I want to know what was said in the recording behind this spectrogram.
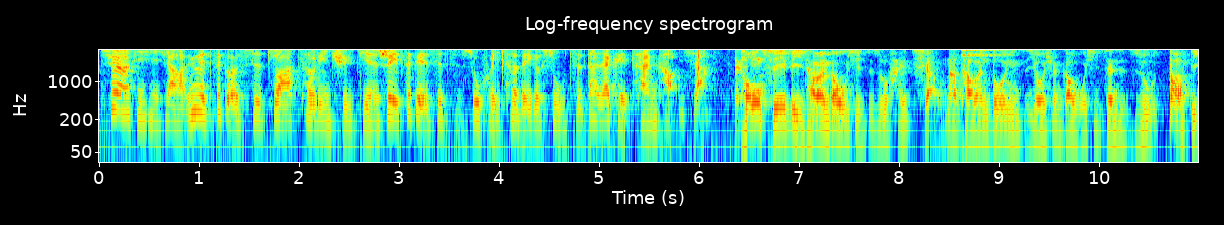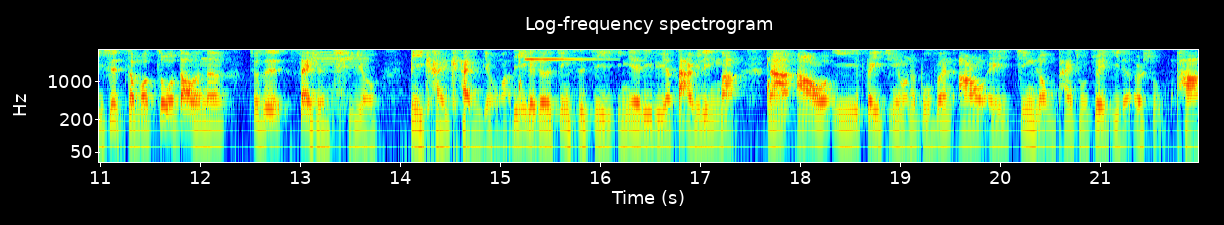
需要提醒一下，因为这个是抓特定区间，所以这个也是指数回测的一个数字，大家可以参考一下。同期比台湾高股息指数还强，那台湾多因子优选高股息三十指数到底是怎么做到的呢？就是筛选期油。避开堪忧啊！第一个就是近世纪营业利率要大于零嘛。那 ROE 非金融的部分，ROA 金融排除最低的二十五趴，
